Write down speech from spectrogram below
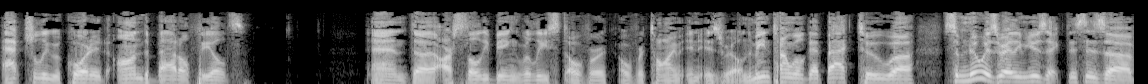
actually recorded on the battlefields and uh, are slowly being released over over time in Israel. In the meantime, we'll get back to uh, some new Israeli music. This is a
